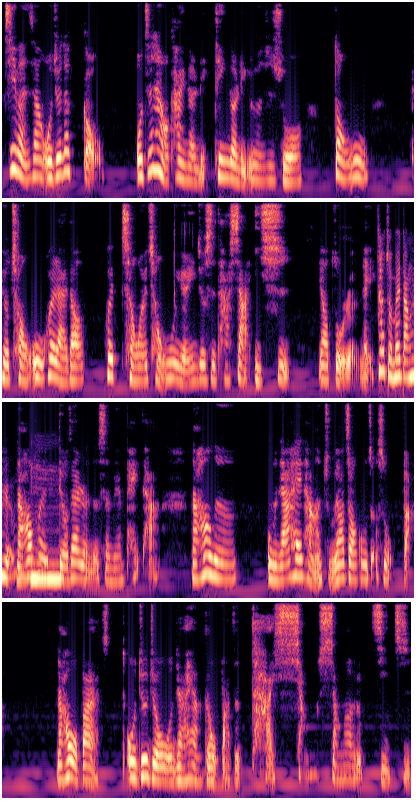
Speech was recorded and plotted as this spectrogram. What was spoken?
基本上，我觉得狗，我之前有看一个理，听一个理论是说，动物，比如宠物会来到，会成为宠物的原因就是它下一世要做人类，要准备当人，然后会嗯留在人的身边陪他。然后呢，我们家黑糖的主要照顾者是我爸，然后我爸，我就觉得我家黑糖跟我爸真的太像，像到有极致。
